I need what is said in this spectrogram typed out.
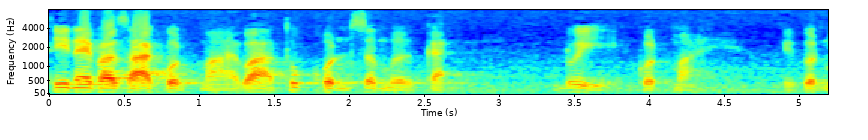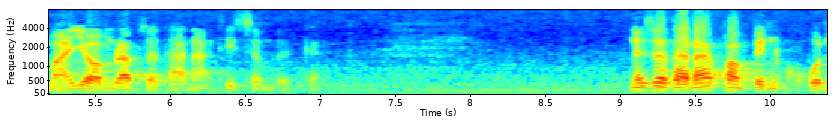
ที่ในภาษากฎหมายว่าทุกคนเสมอกัน ด้วยกฎหมาย คือกฎหมายยอมรับสถานะที่เสมอกัน ในสถานะความเป็นคน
